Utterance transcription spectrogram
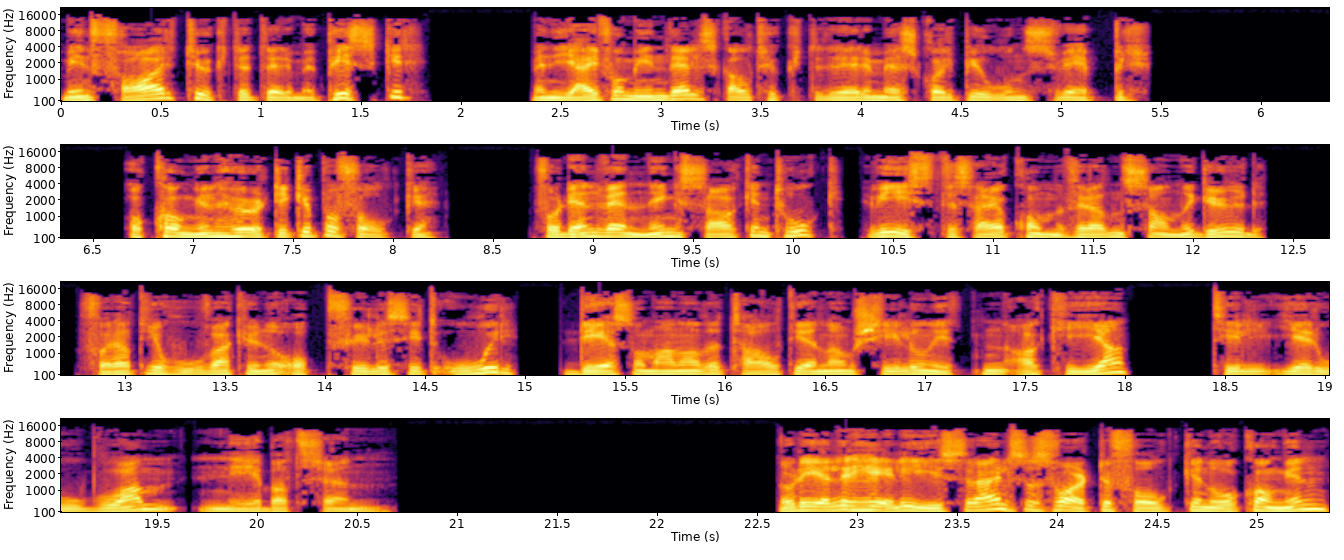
Min far tuktet dere med pisker, men jeg for min del skal tukte dere med skorpionsveper.» Og kongen hørte ikke på folket, for den vending saken tok viste seg å komme fra den sanne Gud, for at Jehova kunne oppfylle sitt ord, det som han hadde talt gjennom Shilonitten Akia, til Jeroboam, Nebats sønn. Når det gjelder hele Israel, så svarte folket nå kongen,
